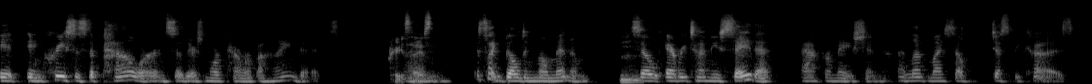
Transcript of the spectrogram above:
it increases the power. And so there's more power behind it. Precisely. Um, it's like building momentum. Mm-hmm. So every time you say that affirmation, I love myself just because,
